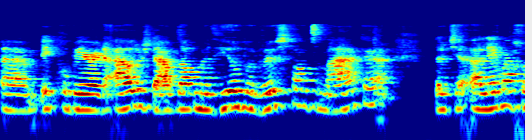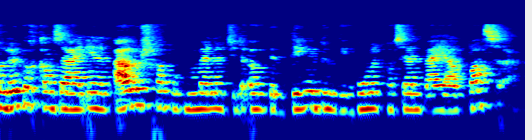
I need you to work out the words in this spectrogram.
ehm, ik probeer de ouders daar op dat moment heel bewust van te maken. Dat je alleen maar gelukkig kan zijn in het ouderschap op het moment dat je ook de dingen doet die 100% bij jou passen.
